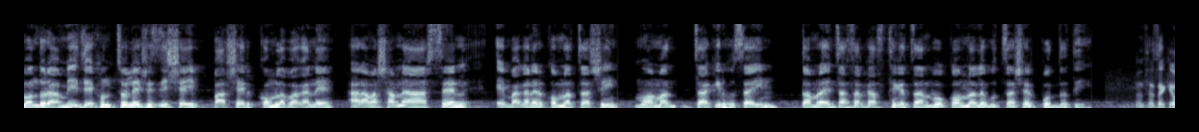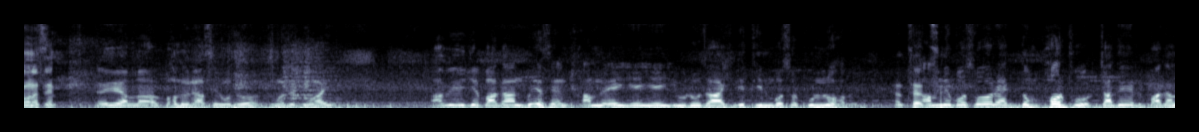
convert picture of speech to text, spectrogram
বন্ধুরা, আমি যে এখন চলে এসেছি সেই পাশের কমলা বাগানে, আর আমার সামনে আসছেন এই বাগানের কমলা চাষি মোহাম্মদ জাকির হুসাইন। তো আমরা এই চাচার কাছ থেকে জানব কমলা লেবু চাষের পদ্ধতি। চাচা কেমন আছেন? এই আল্লাহ ভালো আছে বধু তোমাদের দোয়াই আমি এই যে বাগান বুঝেছেন? সামনে এই এই এই রোজা আসলে তিন বছর পূর্ণ হবে। আচ্ছা সামনে বছর একদম ভরপুর। যাদের বাগান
